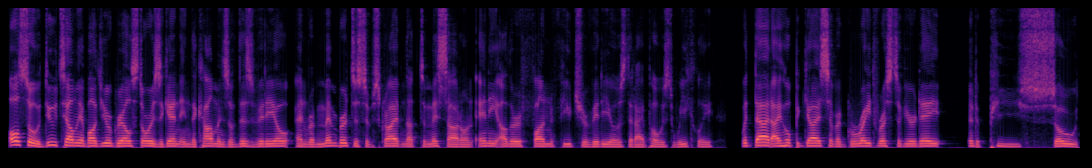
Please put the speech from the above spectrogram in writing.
Also, do tell me about your Grail stories again in the comments of this video and remember to subscribe not to miss out on any other fun future videos that I post weekly. With that, I hope you guys have a great rest of your day and a peace out.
